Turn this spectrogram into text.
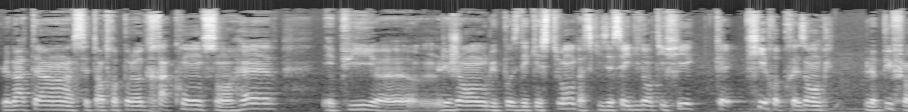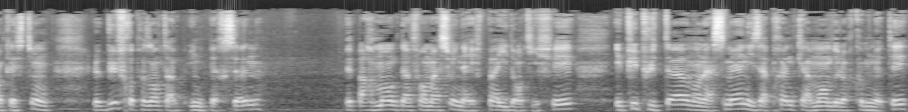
Le matin, cet anthropologue raconte son rêve, et puis euh, les gens lui posent des questions parce qu'ils essayent d'identifier qui représente le buffle en question. Le buffle représente une personne, mais par manque d'informations, ils n'arrivent pas à identifier. Et puis plus tard, dans la semaine, ils apprennent qu'un membre de leur communauté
